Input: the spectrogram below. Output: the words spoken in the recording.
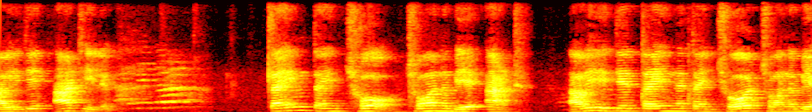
આવી રીતે આઠ ઇલેક્ટ્રોન ત્રણ ત્રણ છ છ ને બે આઠ. આવી રીતે ત્રણ ને ત્રણ છ છ ને બે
